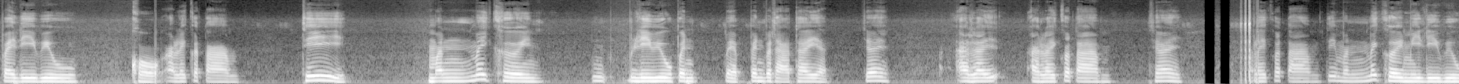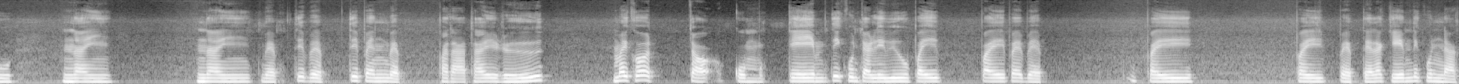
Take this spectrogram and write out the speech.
ไปรีวิวของอะไรก็ตาม ที่มันไม่เคยรีวิวเป็นแบบเป็นภาษาไทยอะใช่อะไรอะไรก็ตาม ใช่อะไรก็ตามที่มันไม่เคยมีรีวิวในในแบบที่แบบที่เป็นแบบภาษาไทยหรือไม่ก็เจาะกลุ่มเกมที่คุณจะรีวิวไปไปไปแบบไป ไปแบบแต่ละเกมที่คุณอยาก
